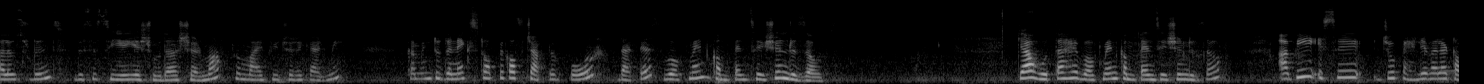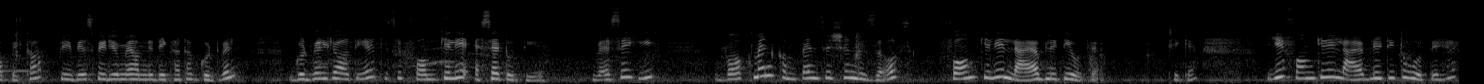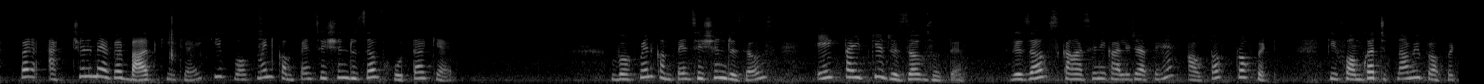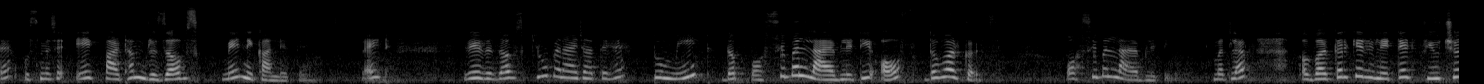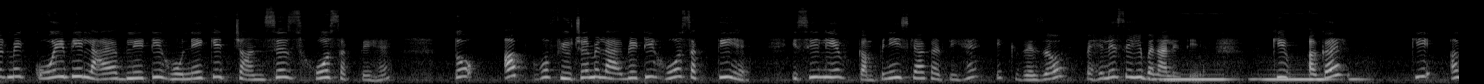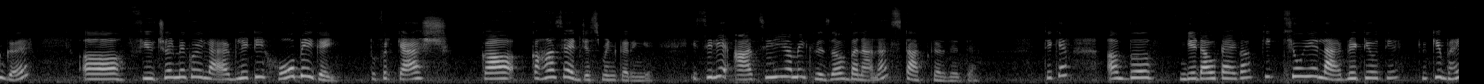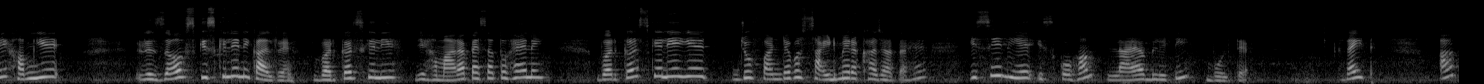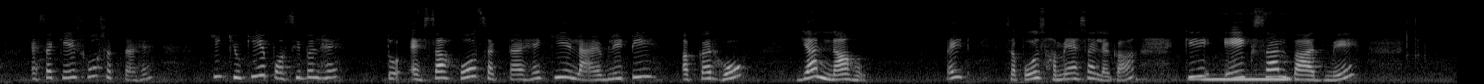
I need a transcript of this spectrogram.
Hello students this is C A Yashoda Sharma from My Future Academy coming to the next topic of chapter four that is workman compensation reserve क्या होता है workman compensation reserve अभी इससे जो पहले वाला topic था previous video में हमने देखा था गुडविल गुडविल क्या होती है? जिसे फॉर्म के लिए एसेट होती है. वैसे ही वर्कमैन कम्पेंसेशन रिज़र्व फॉर्म के लिए लाइबिलिटी होते हैं. ठीक है? ये फर्म के लिए लायबिलिटी तो होते हैं, पर एक्चुअल में अगर बात की जाए कि वर्कमैन कंपेंसेशन रिज़र्व होता क्या है? वर्कमैन कंपेंसेशन रिजर्व्स एक टाइप के रिजर्व्स होते हैं। रिजर्व्स कहाँ से निकाले जाते हैं? आउट ऑफ़ प्रॉफिट कि फर्म का जितना भी प्रॉफिट है, उसमें से एक पार्ट हम रिजर्व्स में निकाल लेते हैं राइट ये रिजर्व्स क्यों बनाए जाते हैं? To meet the possible liability of the workers possible liability मतलब वर्कर के रिलेटेड फ्यूचर में कोई भी लायबिलिटी होने के चांसेस हो सकते हैं। तो अब वो फ्यूचर में लायबिलिटी हो सकती है। इसीलिए कंपनीज़ क्या करती हैं, एक रिज़र्व पहले से ही बना लेती है कि अगर कि अगर फ्यूचर में कोई लायबिलिटी हो भी गई तो फिर कैश का कहाँ से एडजस्टमेंट करेंगे? इसीलिए आज से ही हम एक रिज़र्व बनाना स्टार्ट कर देते हैं। ठीक है? अब ये डाउट आएगा कि क्यों ये लाइबिलिटी होती है? क्योंकि भाई हम ये रिज़र्व्स किसके लिए निकाल रहे हैं? वर्कर्स के लिए। ये हमारा पैसा तो है नहीं। वर्कर्स के लिए ये जो फंड है वो साइड में रखा जाता है। इसीलिए इसको हम लायबिलिटी बोलते हैं। राइट अब ऐसा केस हो सकता है कि क्योंकि ये पॉसिबल है तो ऐसा हो सकता है कि ये लायबिलिटी अकर हो या ना हो। राइट सपोज़ हमें ऐसा लगा कि एक साल बाद में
